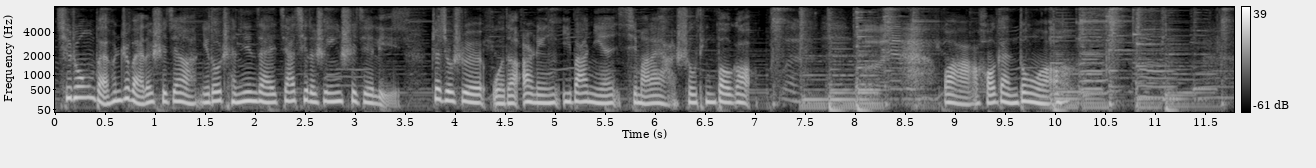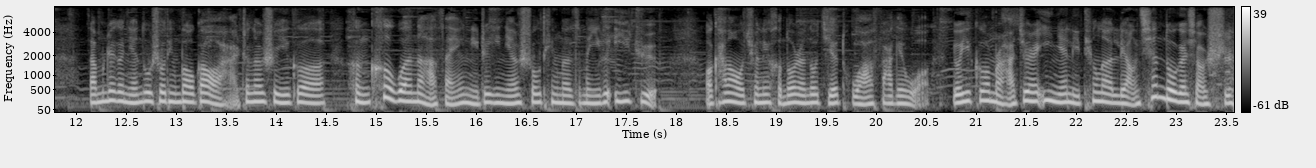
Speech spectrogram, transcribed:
其中百分之百的时间啊，你都沉浸在佳期的声音世界里，这就是我的二零一八年喜马拉雅收听报告。哇，好感动啊！咱们这个年度收听报告啊，真的是一个很客观的啊反映你这一年收听的这么一个依据。我看到我群里很多人都截图啊发给我，有一哥们儿啊，居然一年里听了两千多个小时，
